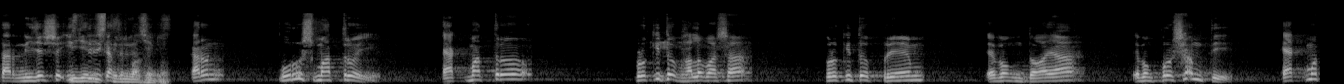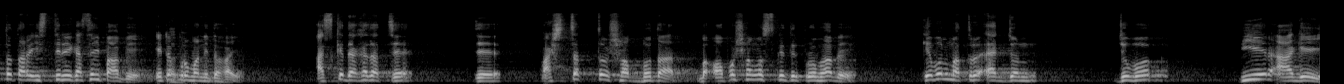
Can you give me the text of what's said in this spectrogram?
তার নিজস্ব স্ত্রীর কাছে। কারণ পুরুষ মাত্রই একমাত্র প্রকৃত ভালোবাসা প্রকৃত প্রেম এবং দয়া এবং প্রশান্তি একমাত্র তার স্ত্রীর কাছেই পাবে এটা প্রমাণিত হয়। আজকে দেখা যাচ্ছে যে পাশ্চাত্য সভ্যতার বা অপসংস্কৃতির প্রভাবে কেবলমাত্র একজন যুবক বিয়ের আগেই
